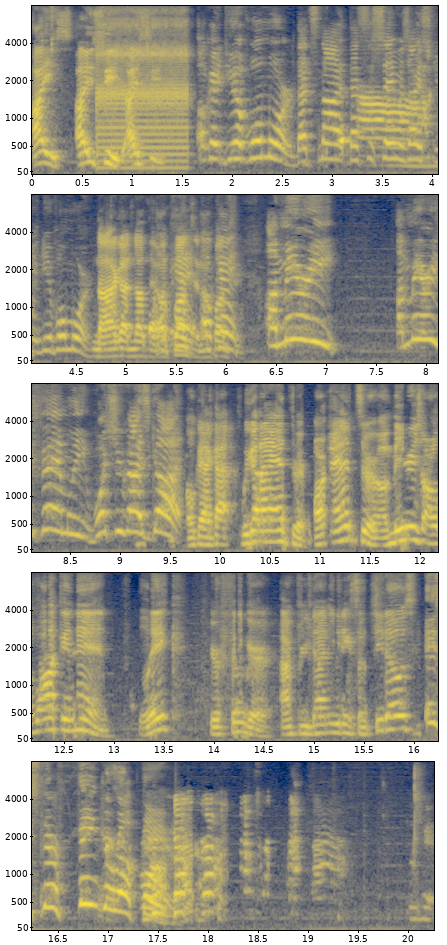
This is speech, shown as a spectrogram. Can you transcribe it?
Ice. Icy. Icy. Okay, do you have one more? That's not. That's the same as ice cream. Do you have one more? No, I got nothing. I'm Okay, punting. I'm okay. punting. Amiri, Amiri family, what you guys got? Okay, I got. We got an answer. Our answer. Amiris are locking in. Lick your finger after you're done eating some Cheetos. Is there finger up there? Okay.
